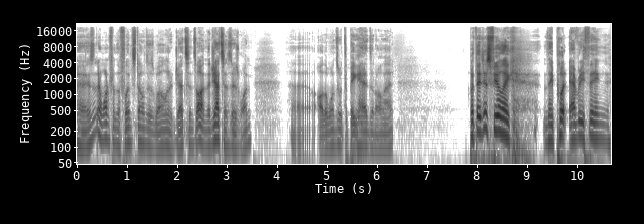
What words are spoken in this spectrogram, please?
uh, isn't there one from the Flintstones as well or Jetsons? Oh, and the Jetsons, there's one. Uh, all the ones with the big heads and all that. But they just feel like they put everything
